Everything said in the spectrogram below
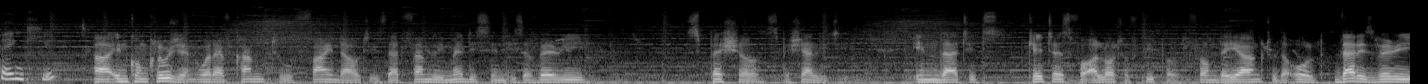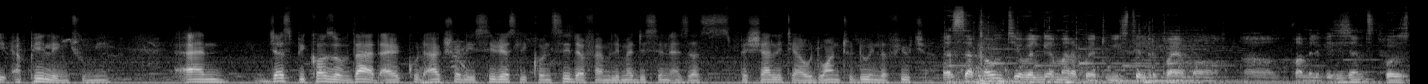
Thank you. Uh, in conclusion, what I've come to find out is that family medicine is a very special specialty in that it caters for a lot of people, from the young to the old. That is very appealing to me. And just because of that, I could actually seriously consider family medicine as a specialty I would want to do in the future. As a county of Elgeyo Marakwet, we still require more uh, family physicians because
